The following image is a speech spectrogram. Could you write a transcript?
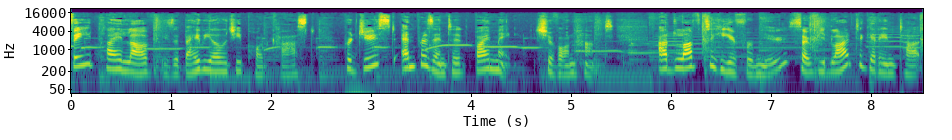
Feed, Play, Love is a babyology podcast produced and presented by me, Siobhan Hunt. I'd love to hear from you, so if you'd like to get in touch,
